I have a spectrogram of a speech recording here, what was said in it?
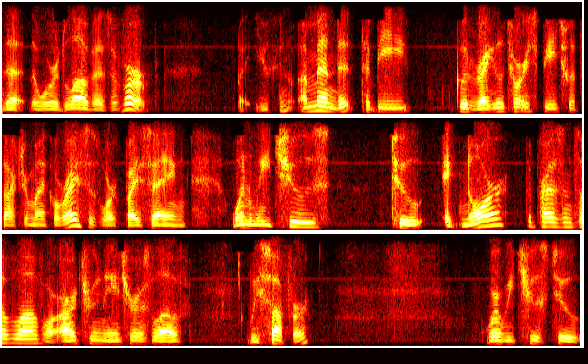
the, the word love as a verb, but you can amend it to be good regulatory speech with Dr. Michael Ryce's work by saying when we choose to ignore the presence of love or our true nature is love, we suffer. Where we choose to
